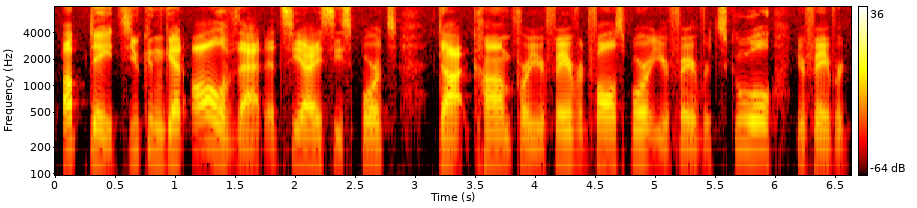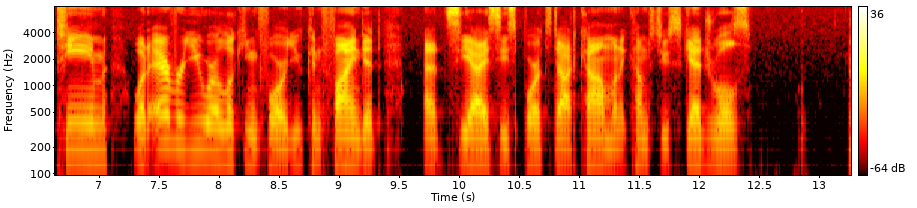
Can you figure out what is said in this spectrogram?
updates. You can get all of that at CIACSports.com for your favorite fall sport, your favorite school, your favorite team, whatever you are looking for. You can find it at CIACSports.com when it comes to schedules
